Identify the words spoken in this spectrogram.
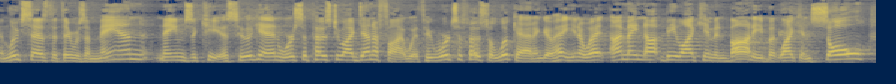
And Luke says that there was a man named Zacchaeus who, again, we're supposed to identify with, who we're supposed to look at and go, hey, you know what? I may not be like him in body, but like in soul,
